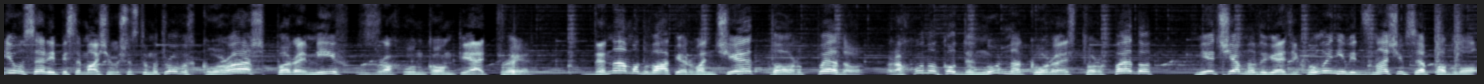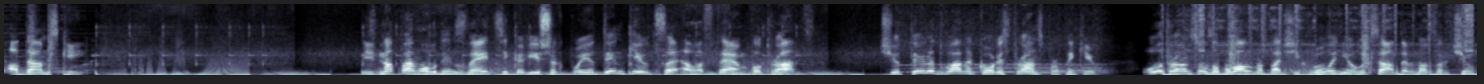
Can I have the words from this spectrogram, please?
І у серії після матчів шестиметрових Кураж переміг з рахунком 5-3. Динамо 2 Пірванче Торпедо. Рахунок 1-0 на користь Торпедо. М'ячем на 9-й хвилині відзначився Павло Адамський. І, напевно, один з найцікавіших поєдинків це ЛСТМ Вотранс. 4-2 на користь транспортників. У трансу забував на першій хвилині Олександр Назарчук.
